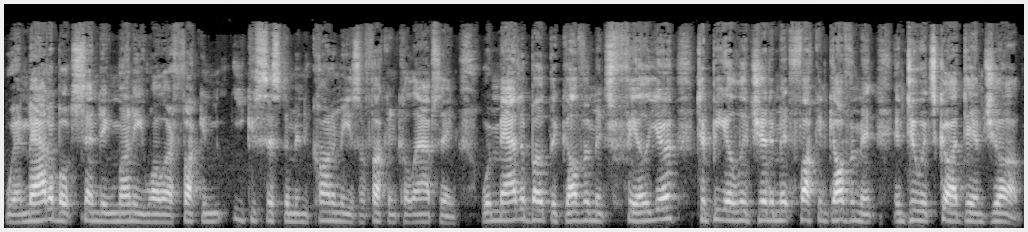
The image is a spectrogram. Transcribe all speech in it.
We're mad about sending money while our fucking ecosystem and economy is fucking collapsing. We're mad about the government's failure to be a legitimate fucking government and do its goddamn job.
